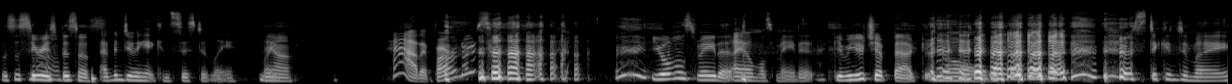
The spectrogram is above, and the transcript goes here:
this is serious No. business. I've been doing it consistently. Like, yeah. Howdy, partners. You almost made it. I almost made it. Give me your chip back. No. Sticking to my.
